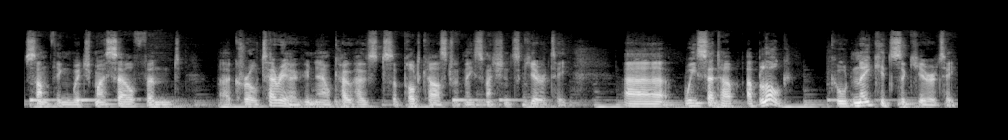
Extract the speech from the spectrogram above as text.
something which myself and uh, Carole Theriault, who now co hosts a podcast with me, Smashing Security, uh, we set up a blog called Naked Security.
